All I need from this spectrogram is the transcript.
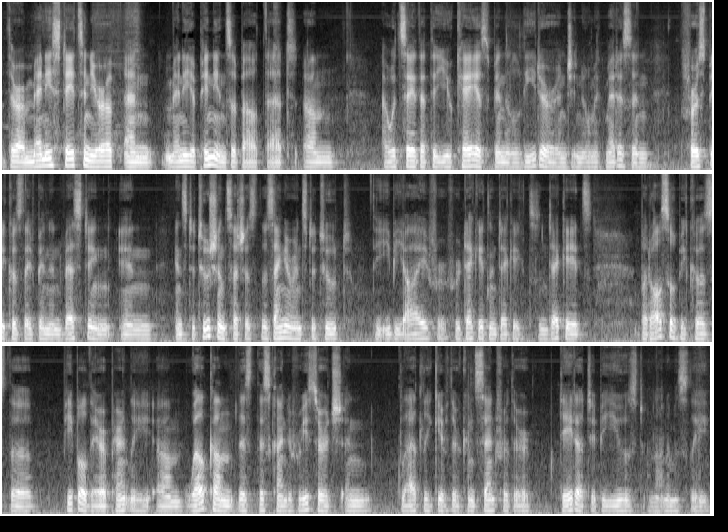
there are many states in Europe and many opinions about that. Um, I would say that the UK has been a leader in genomic medicine, first because they've been investing in institutions such as the Sanger Institute, the EBI, for, for decades and decades and decades, but also because the people there apparently um, welcome this, this kind of research and gladly give their consent for their data to be used anonymously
